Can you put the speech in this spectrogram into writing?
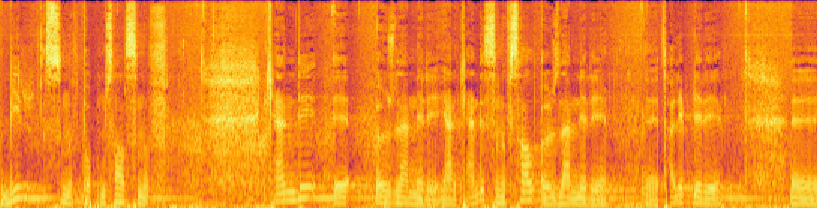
Bir sınıf, toplumsal sınıf kendi e, özlemleri yani kendi sınıfsal özlemleri, e, talepleri e,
